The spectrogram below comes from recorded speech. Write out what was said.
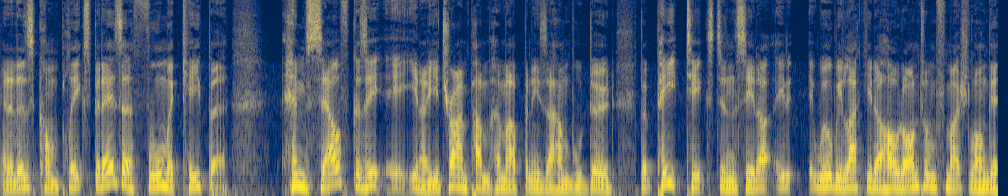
and it is complex. But as a former keeper, himself because he, you know, you try and pump him up, and he's a humble dude. But Pete texted and said, oh, "We'll be lucky to hold on to him for much longer.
